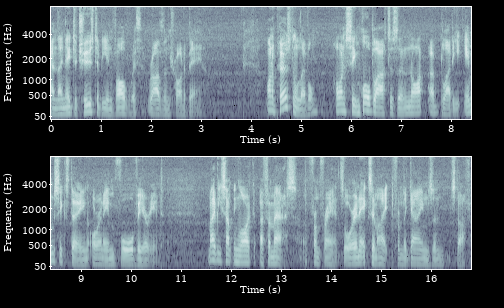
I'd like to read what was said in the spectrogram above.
and they need to choose to be involved with rather than try to ban. On a personal level, I want to see more blasters that are not a bloody M16 or an M4 variant. Maybe something like a FAMAS from France or an XM8 from the games and stuff,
